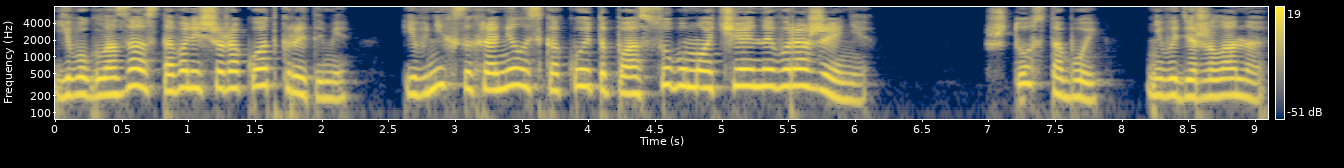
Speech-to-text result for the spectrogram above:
Его глаза оставались широко открытыми, и в них сохранялось какое-то по-особому отчаянное выражение. «Что с тобой?» — не выдержала она.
